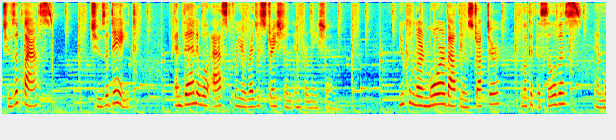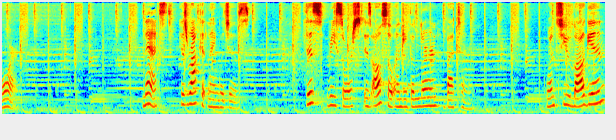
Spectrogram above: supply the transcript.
Choose a class, choose a date, and then it will ask for your registration information. You can learn more about the instructor, look at the syllabus, and more. Next is Rocket Languages. This resource is also under the Learn button. Once you log in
